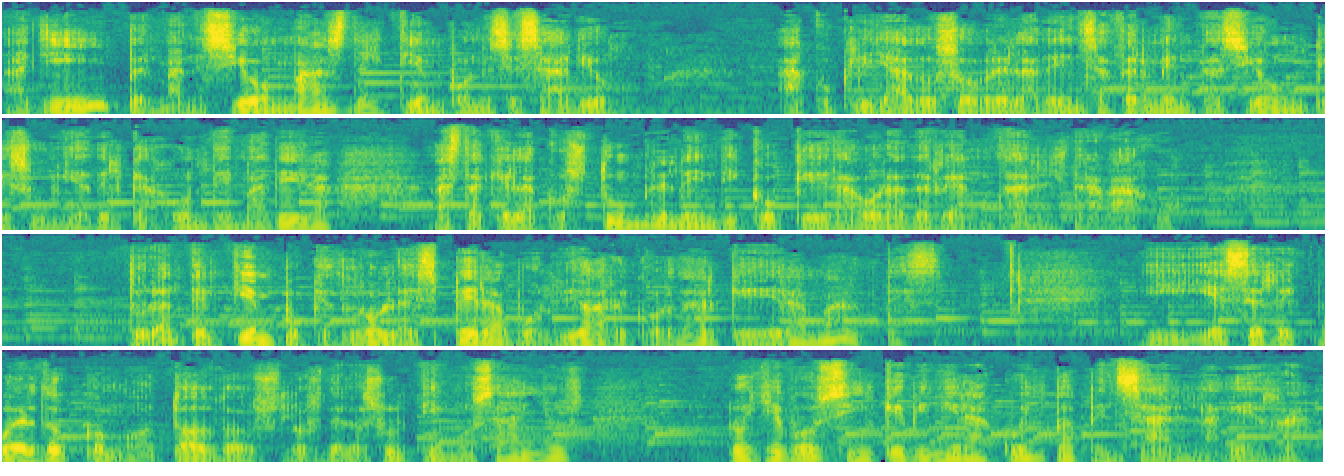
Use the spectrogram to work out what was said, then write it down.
Allí permaneció más del tiempo necesario, acuclillado sobre la densa fermentación que subía del cajón de madera hasta que la costumbre le indicó que era hora de reanudar el trabajo. Durante el tiempo que duró la espera volvió a recordar que era martes. Y ese recuerdo, como todos los de los últimos años, lo llevó sin que viniera a cuento a pensar en la guerra.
